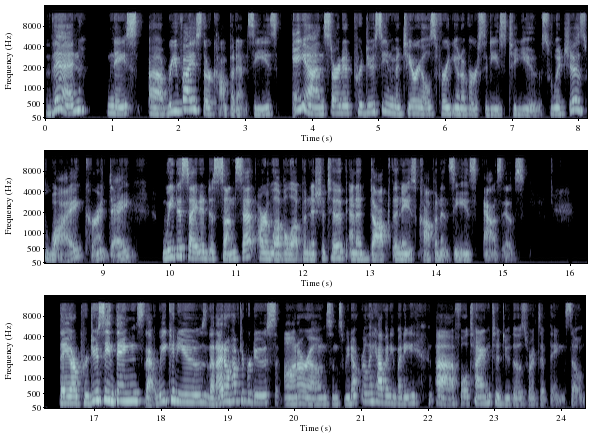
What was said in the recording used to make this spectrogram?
Then NACE uh, revised their competencies and started producing materials for universities to use, which is why current day we decided to sunset our level up initiative and adopt the NACE competencies as is. They are producing things that we can use that I don't have to produce on our own since we don't really have anybody uh, full time to do those sorts of things. So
